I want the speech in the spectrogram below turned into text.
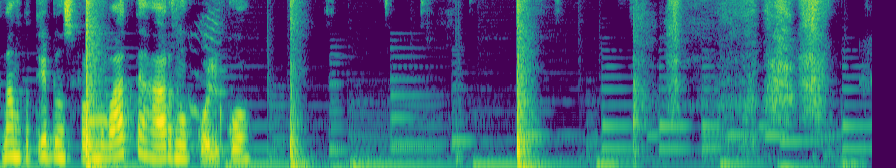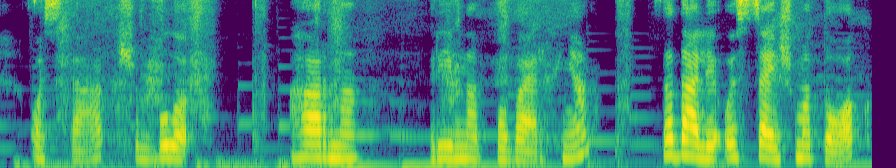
Нам потрібно сформувати гарну кульку. Ось так, щоб була гарна рівна поверхня. Та далі ось цей шматок,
